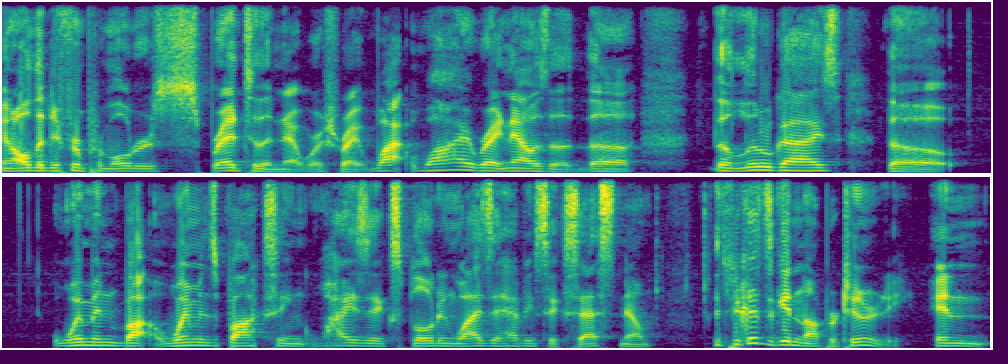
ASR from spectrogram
and all the different promoters spread to the networks, right? Why why right now is the the the little guys, the women bo- women's boxing, why is it exploding? Why is it having success now? It's because it's getting an opportunity. And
